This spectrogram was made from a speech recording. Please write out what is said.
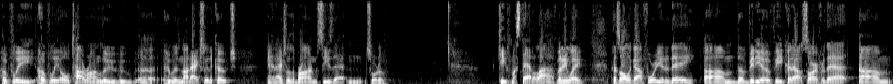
hopefully, hopefully, old Tyronn Lue, who uh, who is not actually the coach, and actually LeBron sees that and sort of keeps my stat alive. But anyway, that's all I got for you today. Um, the video feed cut out. Sorry for that. Um,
